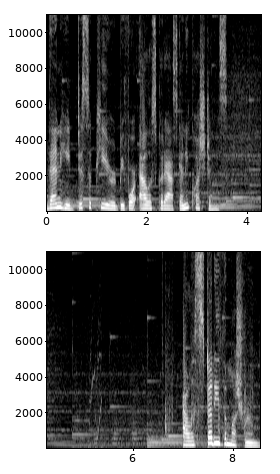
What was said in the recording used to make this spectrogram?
Then he disappeared before Alice could ask any questions. Alice studied the mushroom.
